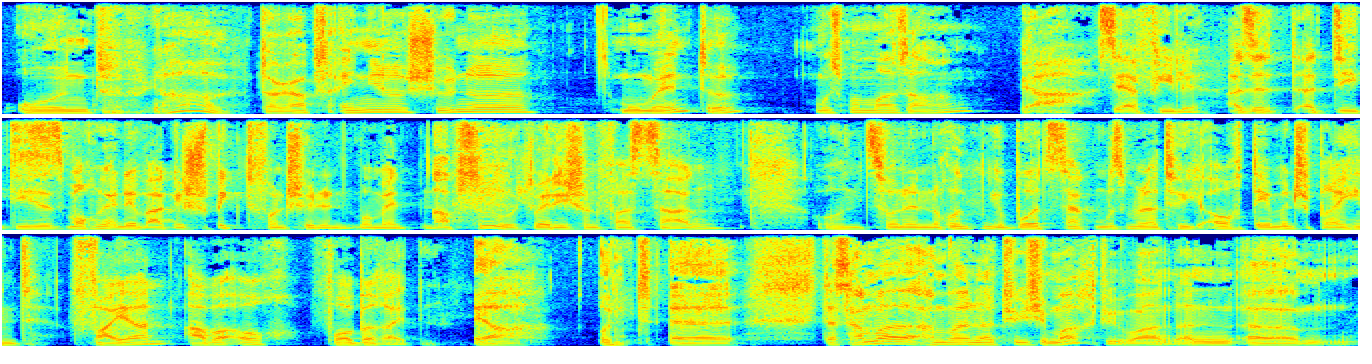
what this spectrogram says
Und ja, da gab es einige schöne Momente, muss man mal sagen. Ja, sehr viele. Also äh, die, dieses Wochenende war gespickt von schönen Momenten. Absolut. Würde ich schon fast sagen. Und so einen runden Geburtstag muss man natürlich auch dementsprechend feiern, aber auch vorbereiten. Ja, und äh, das haben wir, haben wir natürlich gemacht. Wir waren dann, ähm,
